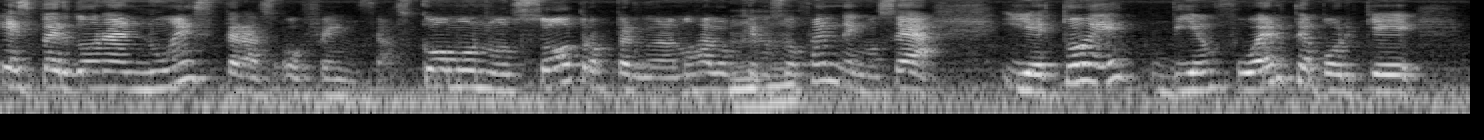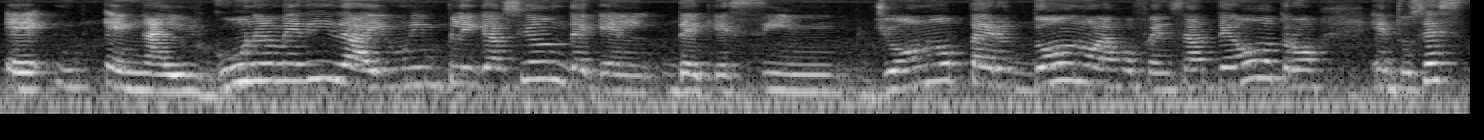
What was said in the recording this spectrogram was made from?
es perdona nuestras ofensas, como nosotros perdonamos a los que nos ofenden. O sea, y esto es bien fuerte porque eh, en alguna medida hay una implicación de que, de que si yo no perdono las ofensas de otro, entonces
